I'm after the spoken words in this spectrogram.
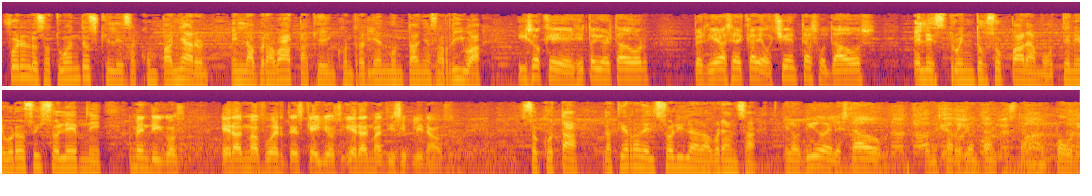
fueron los atuendos que les acompañaron en la bravata que encontrarían montañas arriba. Hizo que el ejército libertador perdiera cerca de 80 soldados el estruendoso páramo, tenebroso y solemne. Los mendigos eran más fuertes que ellos y eran más disciplinados. Socotá, la tierra del sol y la labranza. El olvido del Estado con esta región tan, tan pobre.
